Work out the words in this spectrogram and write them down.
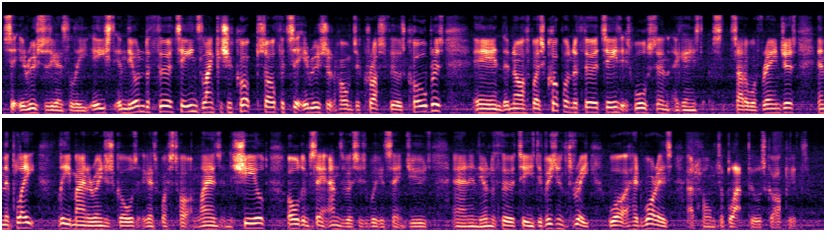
City Roosters against Leigh East. In the under 13s, Lancashire Cup, Salford City Roosters at home to Crossfields Cobras. In the Northwest Cup under 13s, it's Woolston against Saddleworth Rangers. In the plate, Leigh Minor Rangers goals against Westhoughton Lions. In the Shield, Oldham St Anne's versus Wigan St Jude's. And in the under 13s, Division 3, Waterhead Warriors at home to Blackpool Scorpions.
